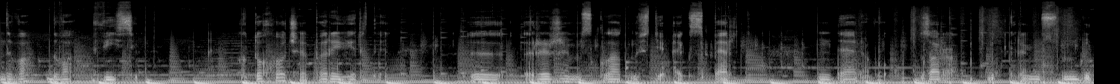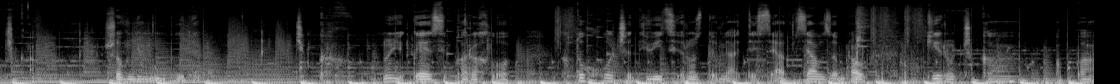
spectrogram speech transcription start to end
228. Хто хоче, перевірте. Е, режим складності експерт. Дерево. Зараз відкриємо сундучка. Що в ньому буде? Ну, якесь барахло. Хто хоче, дивіться, роздивляйтеся. Взяв, забрав кірочка. Опа.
